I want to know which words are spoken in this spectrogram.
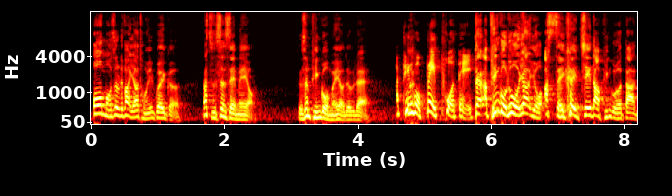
欧盟这个地方也要统一规格，那只剩谁没有？只剩苹果没有，对不对？啊，苹果被迫的。对啊，苹果如果要有啊，谁可以接到苹果的单？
